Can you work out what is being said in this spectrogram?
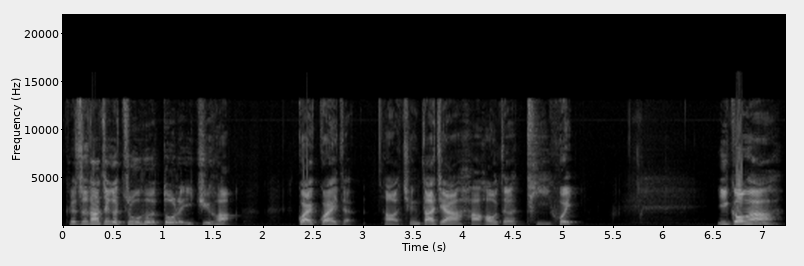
可是他这个祝贺多了一句话，怪怪的，好、请大家好好的体会。以公啊，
